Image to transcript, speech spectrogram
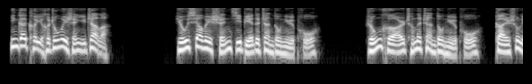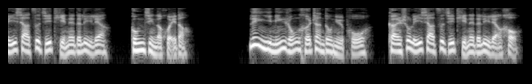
应该可以和中位神一战了。”由下位神级别的战斗女仆融合而成的战斗女仆，感受了一下自己体内的力量，恭敬的回道。另一名融合战斗女仆感受了一下自己体内的力量后，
